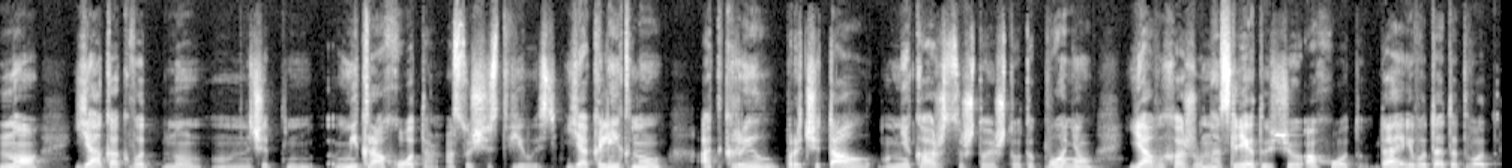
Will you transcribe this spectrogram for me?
но я как вот, ну, значит, микроохота осуществилась. Я кликнул, открыл, прочитал, мне кажется, что я что-то понял, я выхожу на следующую охоту. Да? И вот этот вот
